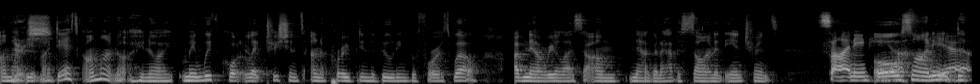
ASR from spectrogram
I might Yes. be at my desk. I might not who know. I mean, we've caught electricians unapproved in the building before as well. I've now realised that I'm now going to have a sign at the entrance. Sign in oh, here. All sign in. Yeah.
